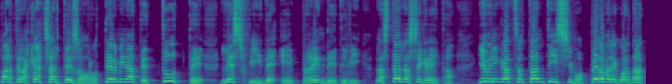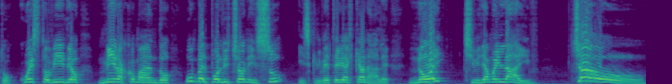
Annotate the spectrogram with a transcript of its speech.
parte la caccia al tesoro, terminate tutte le sfide e prendetevi la stella segreta. Io vi ringrazio tantissimo per aver guardato questo video, mi raccomando, un bel pollicione in su, iscrivetevi al canale, noi ci vediamo in live. Tchau!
